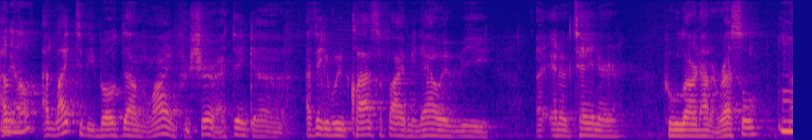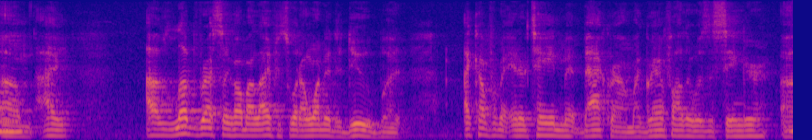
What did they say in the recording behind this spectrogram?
You I'd, know? I'd like to be both down the line for sure. I think uh, I think if we classify me now, it would be an entertainer who learned how to wrestle. Mm-hmm. Um, I I loved wrestling all my life. It's what I wanted to do, but I come from an entertainment background. My grandfather was a singer uh,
